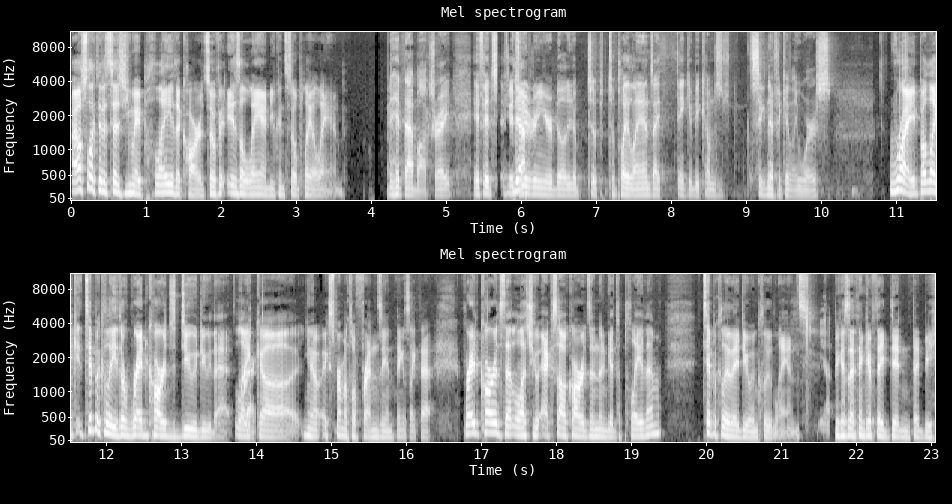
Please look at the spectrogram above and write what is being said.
I also like that it says you may play the card. So if it is a land, you can still play a land. To hit that box, right? If it's if it's Yeah. your ability to, to to play lands, I think it becomes significantly worse. Right, but like typically the red cards do do that, like uh, you know, experimental frenzy and things like that. Red cards that let you exile cards and then get to play them. Typically, they do include lands. Yeah. Because I think if they didn't, they'd be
